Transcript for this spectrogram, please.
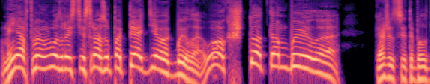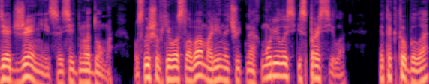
«У меня в твоем возрасте сразу по пять девок было! Ох, что там было!» Кажется, это был дядь Женя из соседнего дома. Услышав его слова, Марина чуть нахмурилась и спросила. «Это кто была?»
